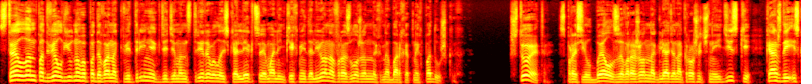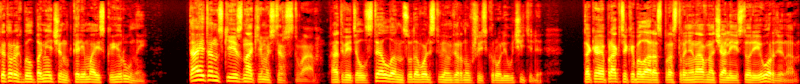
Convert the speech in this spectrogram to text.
Стеллан подвел юного подавана к витрине, где демонстрировалась коллекция маленьких медальонов, разложенных на бархатных подушках. «Что это?» — спросил Белл, завороженно глядя на крошечные диски, каждый из которых был помечен каримайской руной. «Тайтанские знаки мастерства», — ответил Стеллан, с удовольствием вернувшись к роли учителя. Такая практика была распространена в начале истории Ордена.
